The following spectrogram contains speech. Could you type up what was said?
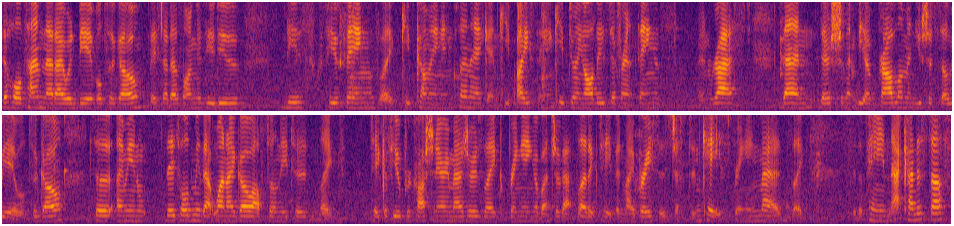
the whole time that I would be able to go. They said as long as you do these few things like keep coming in clinic and keep icing and keep doing all these different things and rest then there shouldn't be a problem and you should still be able to go so i mean they told me that when i go i'll still need to like take a few precautionary measures like bringing a bunch of athletic tape in my braces just in case bringing meds like for the pain that kind of stuff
